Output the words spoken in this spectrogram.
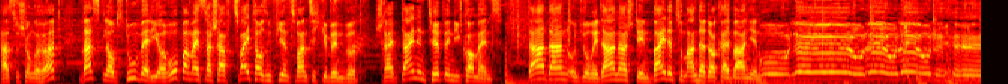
Hast du schon gehört? Was glaubst du, wer die Europameisterschaft 2024 gewinnen wird? Schreib deinen Tipp in die Comments. Dardan und Loredana stehen beide zum Underdog Albanien. Ole, ole, ole, ole.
